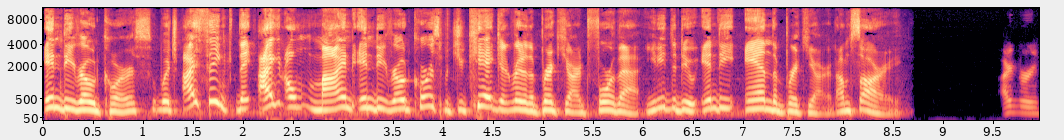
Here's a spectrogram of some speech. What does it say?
Indy Road Course, which I think they I don't mind Indy Road Course, but you can't get rid of the Brickyard for that. You need to do Indy and the Brickyard. I'm sorry. I agree.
